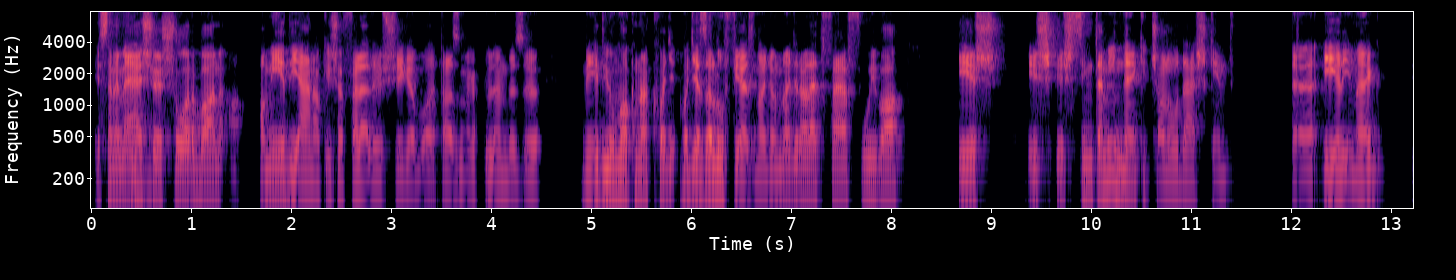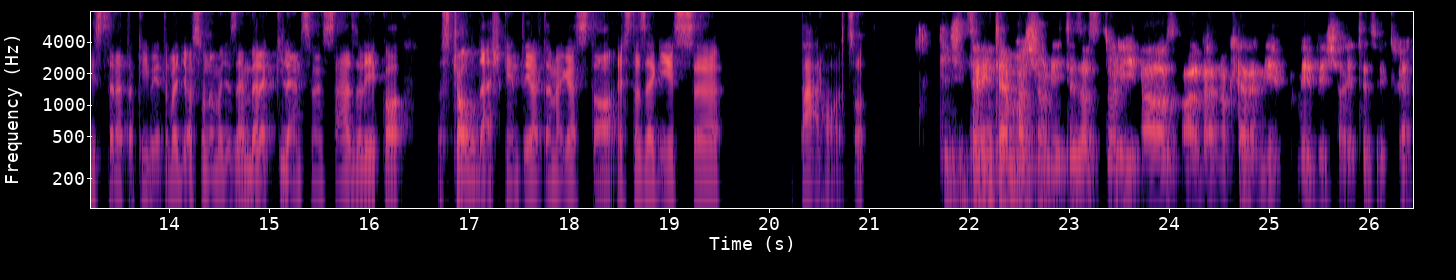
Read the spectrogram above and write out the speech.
és szerintem elsősorban a, a médiának is a felelőssége volt az, meg a különböző médiumoknak, hogy, hogy ez a lufi ez nagyon nagyra lett felfújva, és, és, és szinte mindenki csalódásként éli meg, tisztelet a kivétel, vagy azt mondom, hogy az emberek 90%-a az csalódásként élte meg ezt, a, ezt az egész párharcot. Kicsit szerintem hasonlít ez a sztori az albánok elleni vb selejtezőkre.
